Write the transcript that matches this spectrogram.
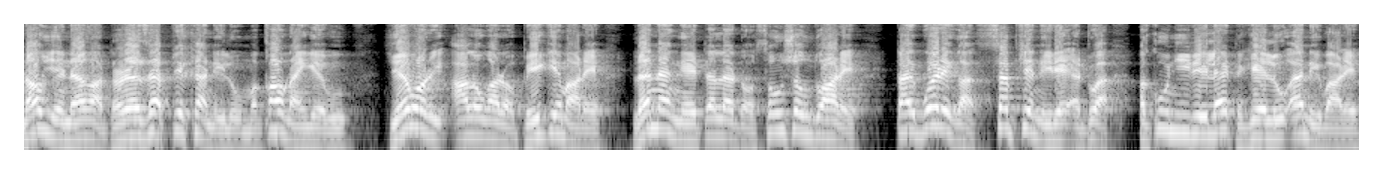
နောက်ရင်တန်းကဒရဇက်ပြစ်ခတ်နေလို့မကောက်နိုင်ခဲ့ဘူးရဲဘော်တွေအားလုံးကတော့ဘေးကင်းပါတယ်လက်နဲ့ငယ်တက်လက်တော့ဆုံးရှုံးသွားတယ်တိုက်ပွဲတွေကဆက်ဖြစ်နေတဲ့အတွက်အကူအညီတွေလည်းတကယ်လိုအပ်နေပါတယ်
